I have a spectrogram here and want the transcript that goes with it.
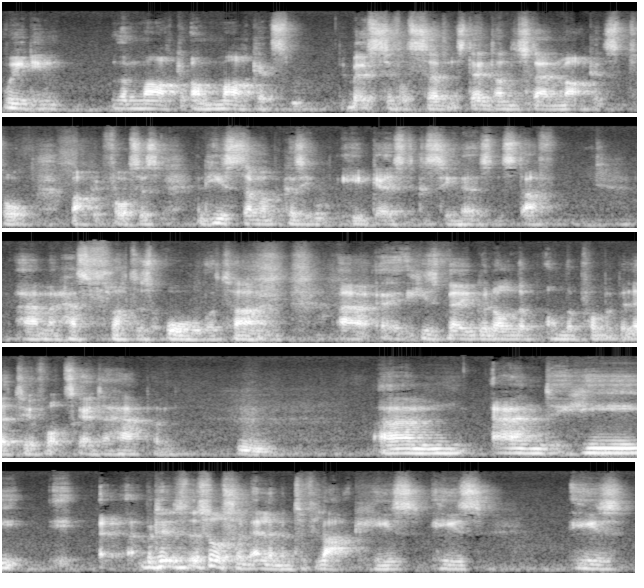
reading the market on markets most civil servants don't understand markets at all, market forces, and he's someone because he, he goes to casinos and stuff um, and has flutters all the time. Uh, he's very good on the on the probability of what's going to happen, mm. um, and he, but there's also an element of luck. He's he's he's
